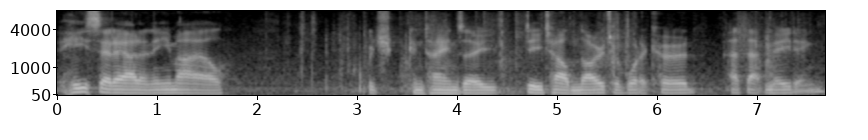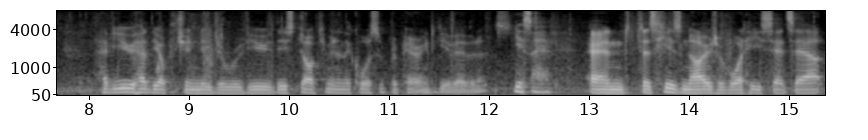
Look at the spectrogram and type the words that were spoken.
he set out an email which contains a detailed note of what occurred at that meeting. Have you had the opportunity to review this document in the course of preparing to give evidence? Yes, I have. And does his note of what he sets out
